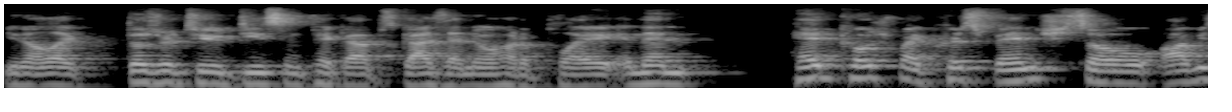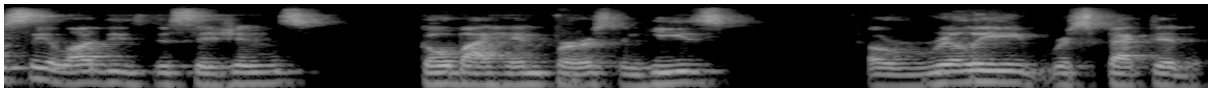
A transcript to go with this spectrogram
You know, like those are two decent pickups, guys that know how to play. And then head coach by Chris Finch. So obviously a lot of these decisions go by him first, and he's a really respected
